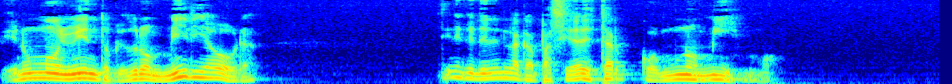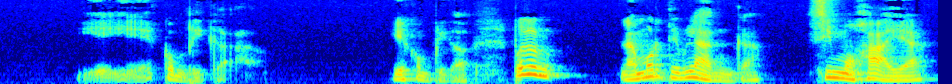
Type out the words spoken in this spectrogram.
en un movimiento que duró media hora, tiene que tener la capacidad de estar con uno mismo y, es complicado. Y es complicado. Por la muerte blanca, Simo Haya,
